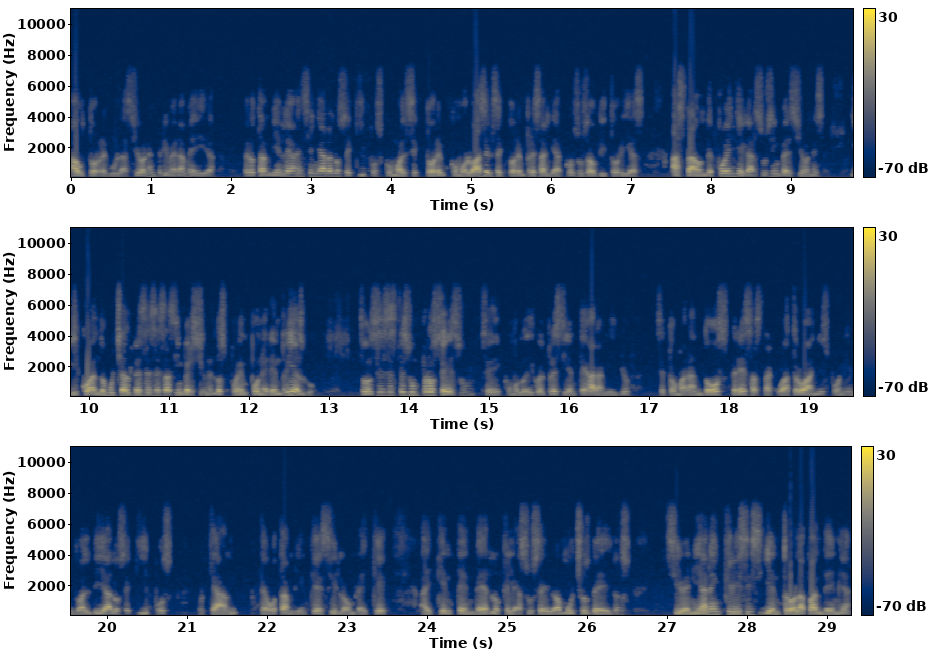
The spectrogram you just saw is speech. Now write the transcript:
autorregulación en primera medida, pero también le va a enseñar a los equipos, como al sector, como lo hace el sector empresarial con sus auditorías, hasta dónde pueden llegar sus inversiones y cuándo muchas veces esas inversiones los pueden poner en riesgo. Entonces, este es un proceso, se, como lo dijo el presidente Jaramillo, se tomarán dos, tres, hasta cuatro años poniendo al día a los equipos, porque han, tengo también que decirlo, hombre, hay que, hay que entender lo que le ha sucedido a muchos de ellos. Si venían en crisis y entró la pandemia,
